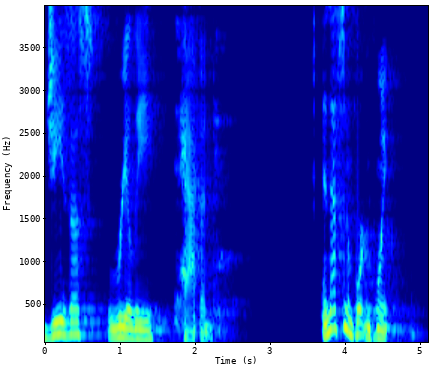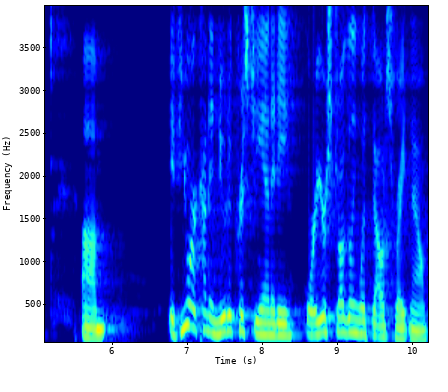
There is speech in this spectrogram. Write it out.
Jesus really happened. And that's an important point. Um, if you are kind of new to Christianity or you're struggling with doubts right now,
